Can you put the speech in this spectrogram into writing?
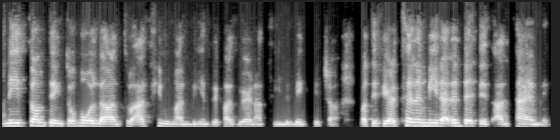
hmm. need something to hold on to as human beings because we are not seeing the big picture. But if you're telling me that the death is untimely,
